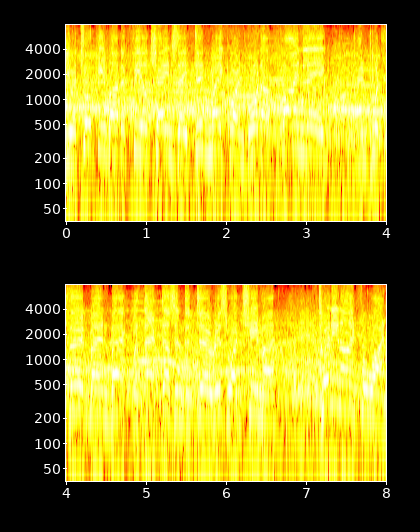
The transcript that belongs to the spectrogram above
You were talking about a field change. They did make one, brought up fine leg and put third man back, but that doesn't deter Rizwan Cheema. 29 for one.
